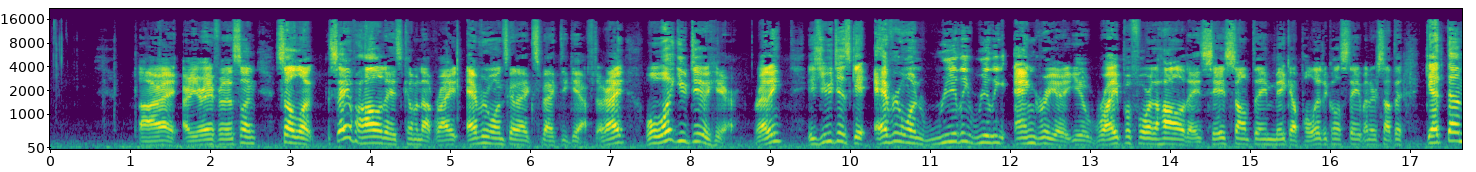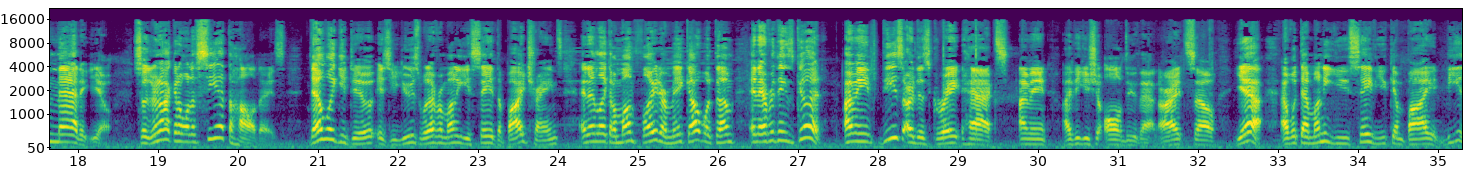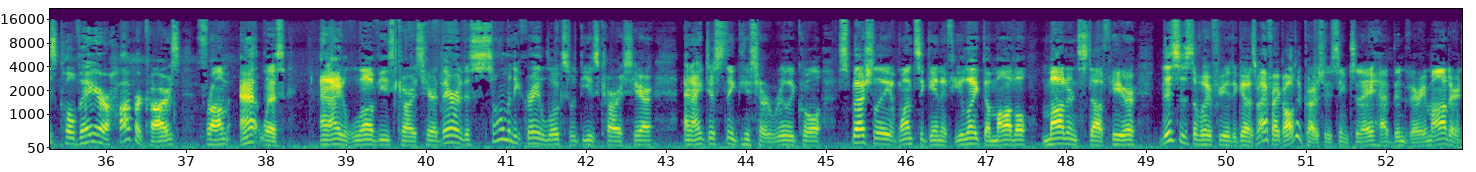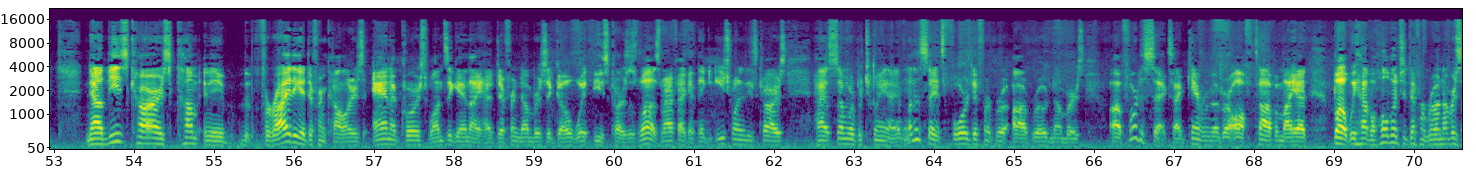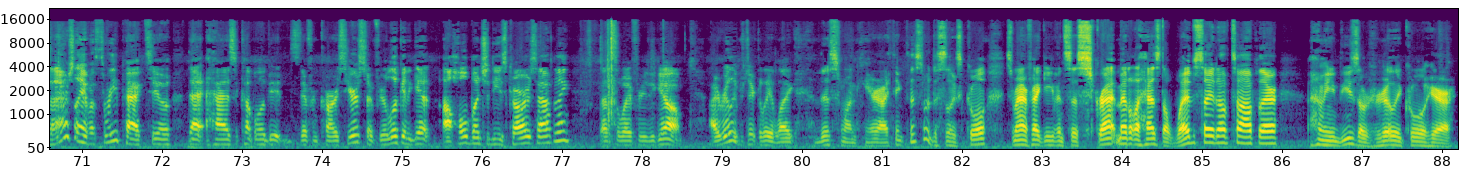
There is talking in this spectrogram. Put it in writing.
All right, are you ready for this one? So look, say if a holiday is coming up, right? Everyone's gonna expect a gift, all right? Well, what you do here, ready? Is you just get everyone really, really angry at you right before the holidays. Say something, make a political statement or something. Get them mad at you. So they're not gonna wanna see you at the holidays. Then what you do is you use whatever money you save to buy trains, and then like a month later, make up with them, and everything's good. I mean, these are just great hacks. I mean, I think you should all do that, all right? So, yeah, and with that money you save, you can buy these Coalveyor hopper cars from Atlas. And I love these cars here. There are just so many great looks with these cars here. And I just think these are really cool, especially once again, if you like the model, modern stuff here, this is the way for you to go. As a matter of fact, all the cars we've seen today have been very modern. Now, these cars come in a variety of different colors, and of course, once again, I have different numbers that go with these cars as well. As a matter of fact, I think each one of these cars has somewhere between, I want to say it's four different uh, road numbers, uh, four to six. I can't remember off the top of my head, but we have a whole bunch of different road numbers. I actually have a three pack too that has a couple of different cars here. So if you're looking to get a whole bunch of these cars happening, that's the way for you to go. I really particularly like this one here. I think this one just looks cool. As a matter of fact, it even says scrap metal. It has the website up top there. I mean, these are really cool here.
